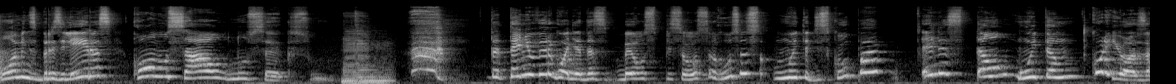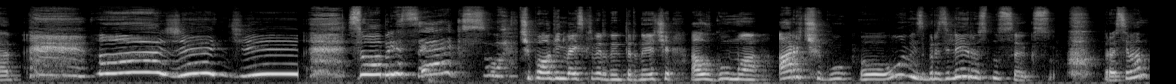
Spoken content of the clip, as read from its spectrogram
Homens brasileiros como sal no sexo. Ah, tenho vergonha das meus pessoas russas, muita desculpa. Eles estão muito curiosa. Ah, gente! Sobre sexo! Tipo, alguém vai escrever na internet alguma artigo homens brasileiros no sexo. Próxima.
